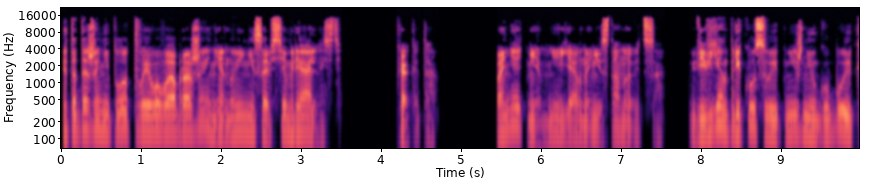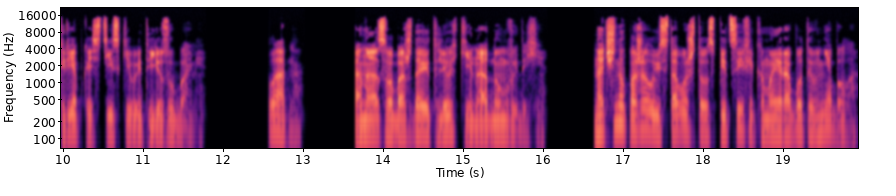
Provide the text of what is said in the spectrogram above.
Это даже не плод твоего воображения, но и не совсем реальность. Как это? Понятнее мне явно не становится. Вивьен прикусывает нижнюю губу и крепко стискивает ее зубами. Ладно. Она освобождает легкие на одном выдохе. Начну, пожалуй, с того, что специфика моей работы в не было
